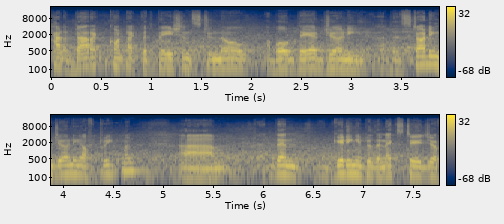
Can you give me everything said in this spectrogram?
had a direct contact with patients to know about their journey, uh, the starting journey of treatment, um, then getting into the next stage of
